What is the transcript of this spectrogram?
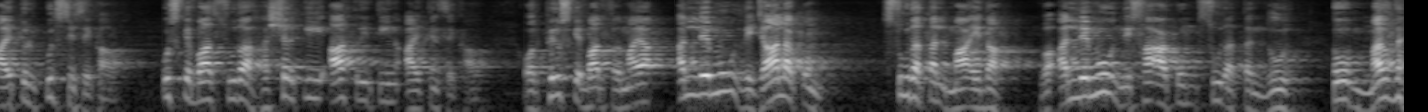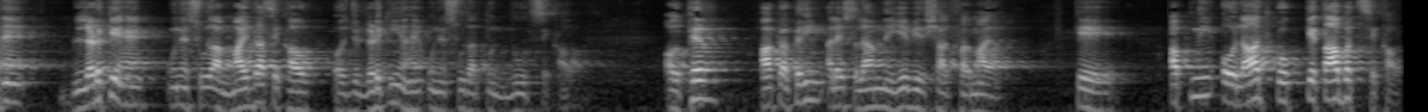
آیت القدسی سکھاؤ، اس کے بعد سورہ حشر کی آخری تین آیتیں سکھاؤ اور پھر اس کے بعد فرمایا المو رجالکم سورت المائدہ و علم نساکم سورت النور۔ تو مرد ہیں، لڑکے ہیں، انہیں سورہ معدہ سکھاؤ اور جو لڑکیاں ہیں، انہیں سورہ تن نور سکھاؤ۔ اور پھر آقا کریم علیہ السلام نے یہ بھی ارشاد فرمایا کہ اپنی اولاد کو کتابت سکھاؤ۔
